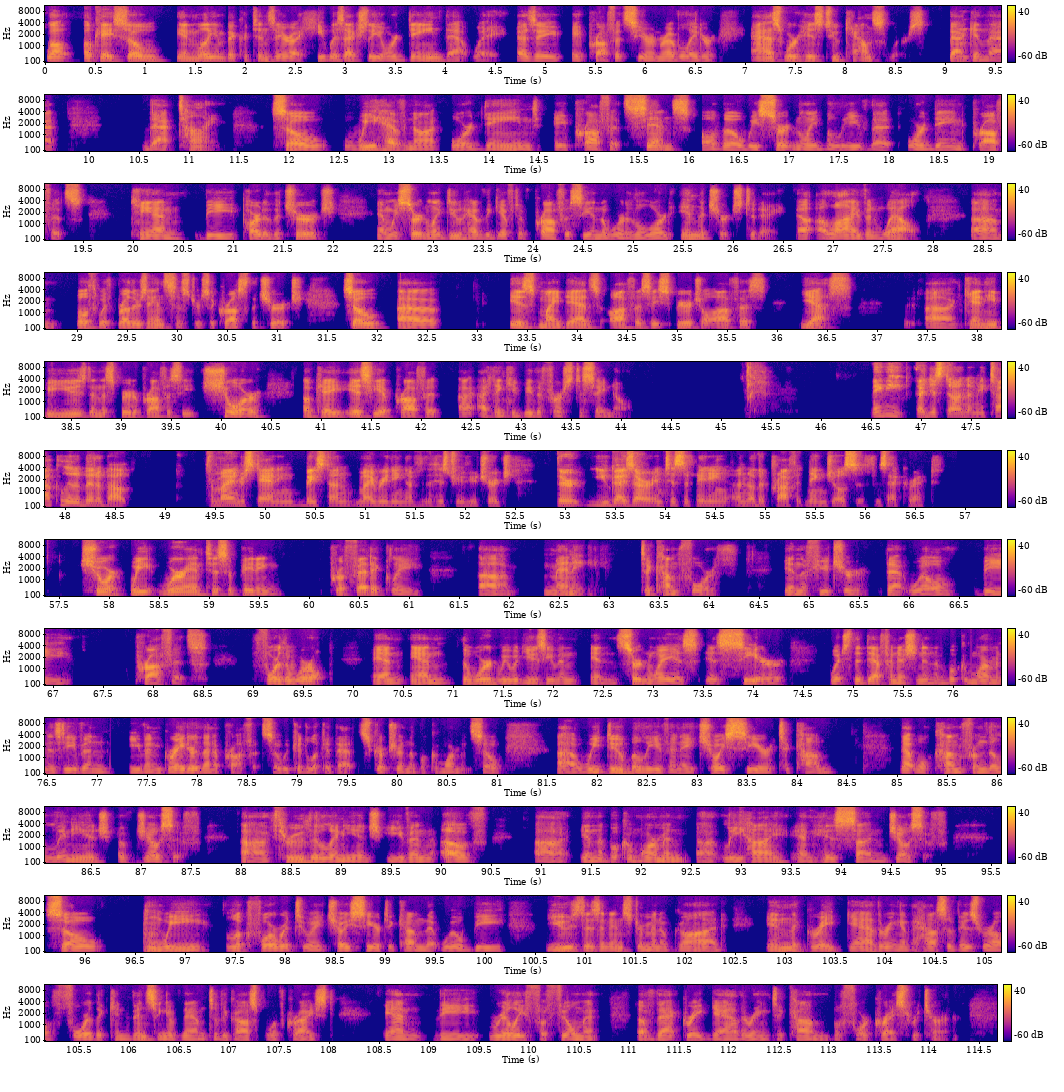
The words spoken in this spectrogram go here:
Well, okay, so in William Bickerton's era, he was actually ordained that way as a, a prophet, seer, and revelator, as were his two counselors back mm-hmm. in that that time. So we have not ordained a prophet since, although we certainly believe that ordained prophets can be part of the church. And we certainly do have the gift of prophecy and the word of the Lord in the church today, uh, alive and well um, both with brothers and sisters across the church. So, uh, is my dad's office a spiritual office? Yes. Uh, can he be used in the spirit of prophecy? Sure. Okay. Is he a prophet? I, I think he'd be the first to say no. Maybe I just dawned on me. Talk a little bit about, from my understanding, based on my reading of the history of your church, there you guys are anticipating another prophet named Joseph. Is that correct? Sure. We we're anticipating prophetically uh, many to come forth in the future that will be prophets for the world. And and the word we would use even in certain way is is seer, which the definition in the Book of Mormon is even even greater than a prophet. So we could look at that scripture in the Book of Mormon. So uh, we do believe in a choice seer to come that will come from the lineage of Joseph, uh, through the lineage even of, uh, in the Book of Mormon, uh, Lehi and his son Joseph. So we look forward to a choice seer to come that will be used as an instrument of God in the great gathering of the house of Israel for the convincing of them to the gospel of Christ and the really fulfillment of that great gathering to come before Christ's return.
